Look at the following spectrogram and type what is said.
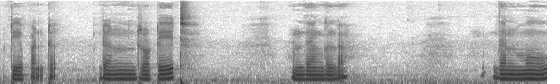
குட்டியை பண்ணிட்டு தென் ரொட்டேட் அந்த ஆங்கிளில் then move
